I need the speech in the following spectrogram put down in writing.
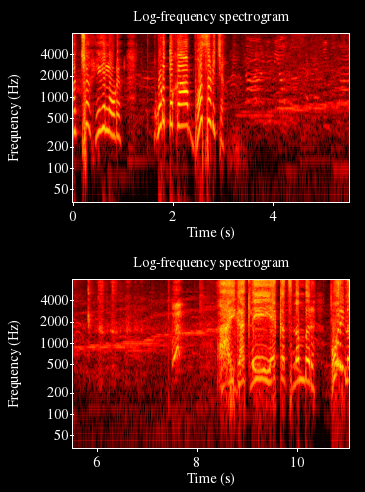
अच्छा हे लावड्या उडतो का? भोसडीच्या आई घातली एकच नंबर. पोरीनं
